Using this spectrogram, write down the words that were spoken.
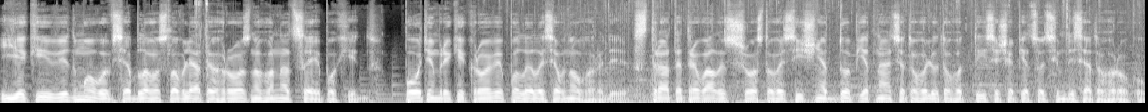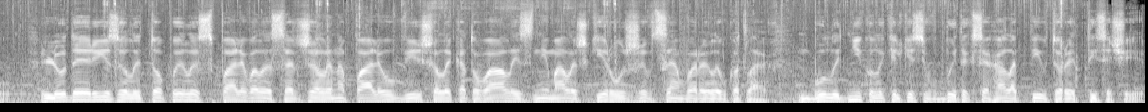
який відмовився благословляти Грозного на цей похід. Потім ріки крові полилися в Новгороді. Страти тривали з 6 січня до 15 лютого 1570 року. Людей різали, топили, спалювали, саджали на палю, вішали, катували, знімали шкіру, живцем варили в котлах. Були дні, коли кількість вбитих сягала півтори тисячі,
